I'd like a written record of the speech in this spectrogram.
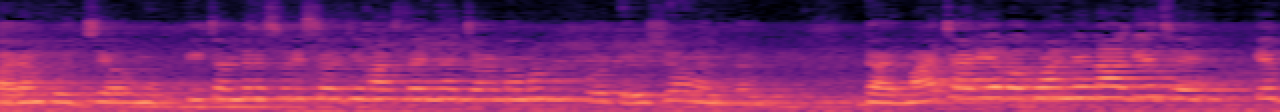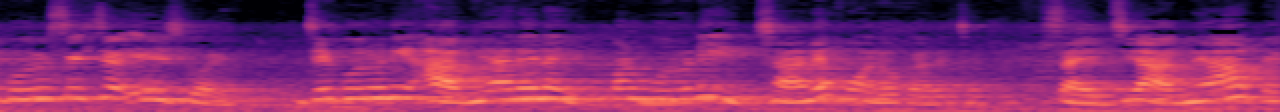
પરમ પૂજ્ય મુક્તિચંદ્ર સુરેશ્વરજી મહાસાહેબના ચરણોમાં કોટેશ વંદન ધર્માચાર્ય ભગવાનને લાગે છે કે ગુરુ શિષ્ય એ જ હોય. જે ગુરુની આજ્ઞાને નહીં પણ ગુરુની ઈચ્છાને ફોલો કરે છે. સાહેબજી આજ્ઞા આપે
